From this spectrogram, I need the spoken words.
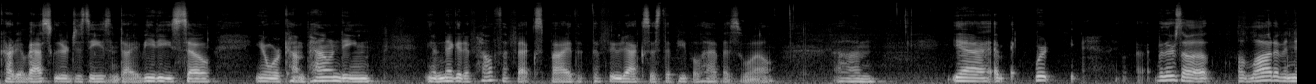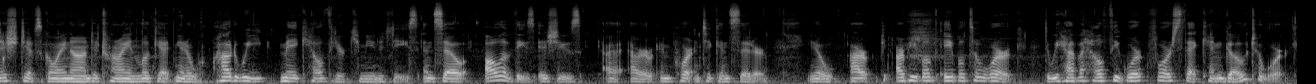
cardiovascular disease and diabetes. So, you know, we're compounding, you know, negative health effects by the, the food access that people have as well. Um, yeah, uh, we're there's a a lot of initiatives going on to try and look at, you know, how do we make healthier communities? And so all of these issues are, are important to consider. You know, are, are people able to work? Do we have a healthy workforce that can go to work?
